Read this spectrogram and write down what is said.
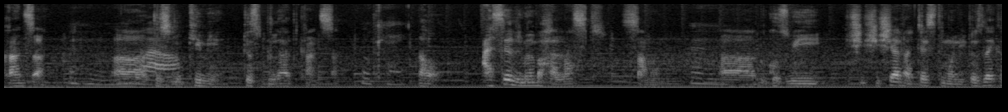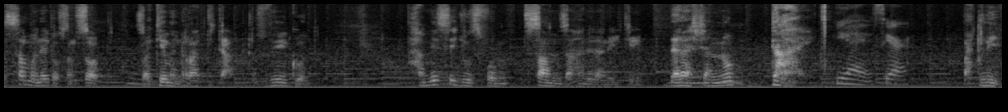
cancer. Uh, It was Wow. leukemia. It was blood cancer. Okay. Now, I still remember her last sermon Mm. uh, because we she, she shared her testimony. It was like a sermonette of some sort. So Mm. I came and wrapped it up. It was very good. Her message was from Psalms 118 that I shall not die Yes, yeah. but live.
